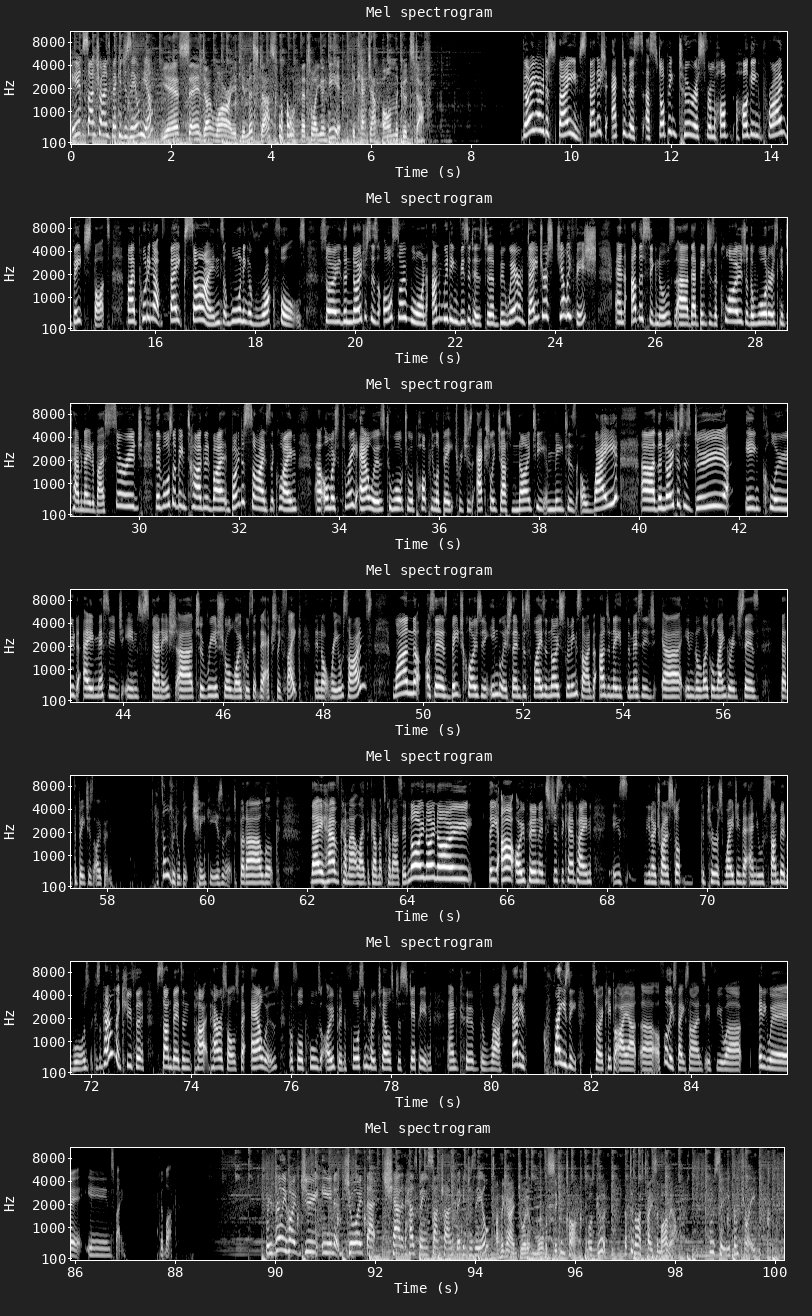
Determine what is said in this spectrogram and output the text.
It's Sunshine's Beck and Jazeel here. Yes, and don't worry, if you missed us, well, that's why you're here, to catch up on the good stuff. Going over to Spain, Spanish activists are stopping tourists from hob- hogging prime beach spots by putting up fake signs warning of rock falls. So the notices also warn unwitting visitors to beware of dangerous jellyfish and other signals uh, that beaches are closed or the water is contaminated by sewage. They've also been targeted by bonus signs that claim uh, almost three hours to walk to a popular beach, which is actually just 90 meters away. Uh, the notices do include a message in Spanish uh, to reassure locals that they're actually fake. They're not real signs. One says beach closed in English, then displays a no swimming sign, but underneath the message uh, in the local language says that the beach is open. That's a little bit cheeky, isn't it? But uh, look, they have come out, like the government's come out and said, no, no, no, they are open. It's just the campaign is, you know, trying to stop the tourists waging their annual sunbed wars because apparently they queue for sunbeds and pa- parasols for hours before pools open, forcing hotels to step in and curb the rush. That is crazy. So keep an eye out uh, for these fake signs if you are anywhere in Spain. Good luck. We really hoped you enjoyed that chat. It has been Sunshine's Beck and Jazeel. I think I enjoyed it more the second time. It was good. Left a nice taste in my mouth. We'll see you from three.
